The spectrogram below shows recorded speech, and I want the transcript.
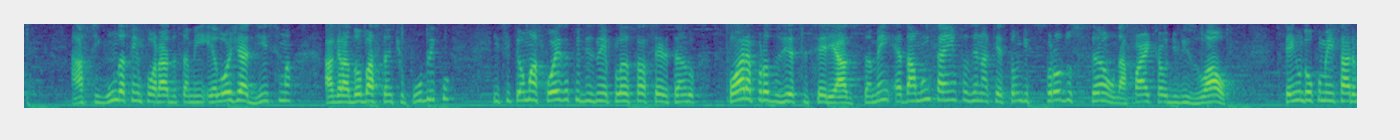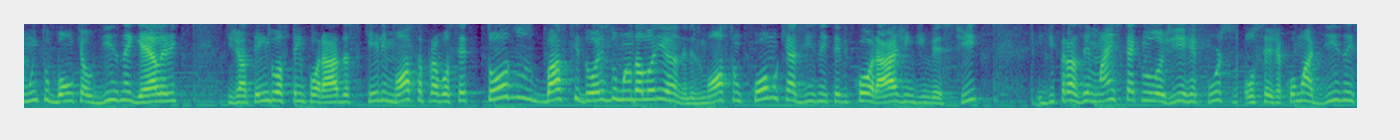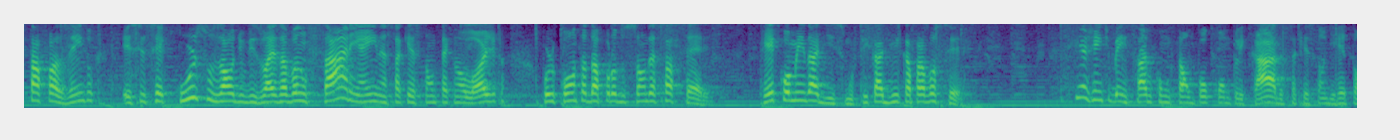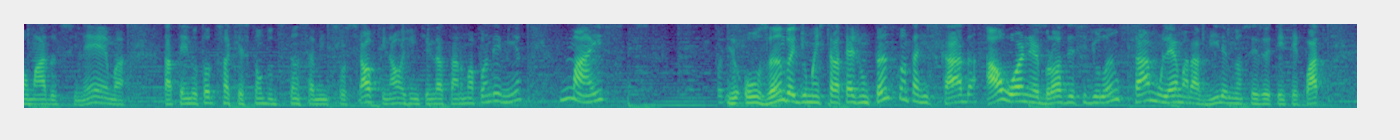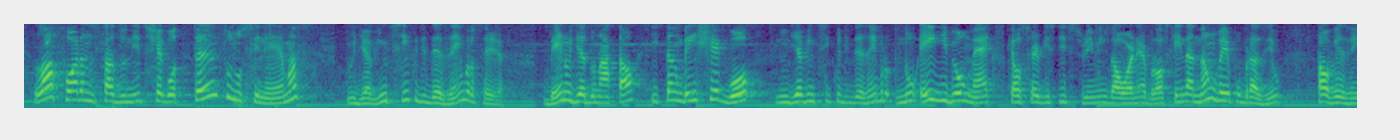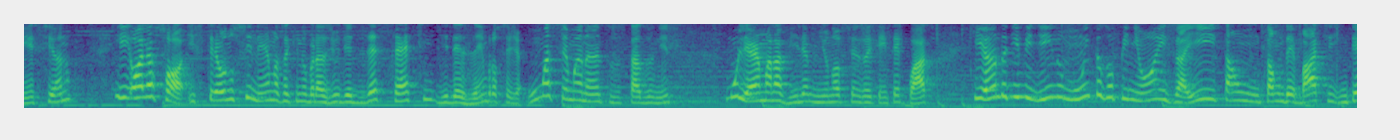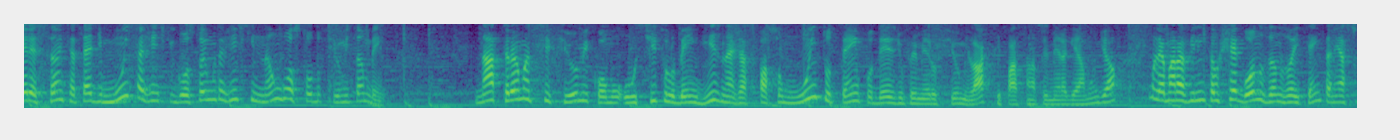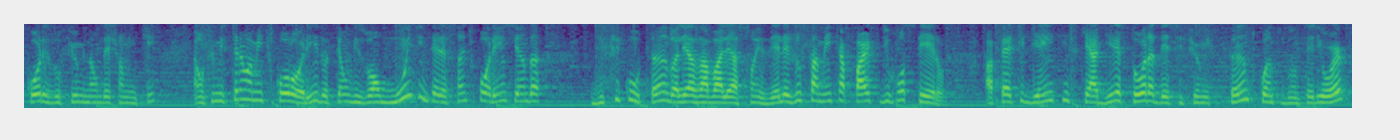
a segunda temporada também elogiadíssima, agradou bastante o público, e se tem uma coisa que o Disney Plus está acertando, fora produzir esses seriados também, é dar muita ênfase na questão de produção, na parte audiovisual. Tem um documentário muito bom que é o Disney Gallery, que já tem duas temporadas, que ele mostra para você todos os bastidores do Mandaloriano. Eles mostram como que a Disney teve coragem de investir e de trazer mais tecnologia e recursos, ou seja, como a Disney está fazendo esses recursos audiovisuais avançarem aí nessa questão tecnológica por conta da produção dessa série. Recomendadíssimo, fica a dica para você. E a gente bem sabe como está um pouco complicado essa questão de retomada do cinema, está tendo toda essa questão do distanciamento social, afinal a gente ainda está numa pandemia, mas usando aí de uma estratégia um tanto quanto arriscada, a Warner Bros. decidiu lançar Mulher Maravilha 1984. Lá fora nos Estados Unidos chegou tanto nos cinemas, no dia 25 de dezembro, ou seja, bem no dia do Natal, e também chegou no dia 25 de dezembro no HBO Max, que é o serviço de streaming da Warner Bros, que ainda não veio para o Brasil, talvez venha esse ano. E olha só, estreou nos cinemas aqui no Brasil dia 17 de dezembro, ou seja, uma semana antes dos Estados Unidos, Mulher Maravilha 1984, que anda dividindo muitas opiniões aí, tá um, tá um debate interessante até de muita gente que gostou e muita gente que não gostou do filme também. Na trama desse filme, como o título bem diz, né, já se passou muito tempo desde o primeiro filme lá, que se passa na Primeira Guerra Mundial. Mulher Maravilha então chegou nos anos 80, né, as cores do filme não deixam mentir. É um filme extremamente colorido, tem um visual muito interessante, porém o que anda dificultando ali as avaliações dele é justamente a parte de roteiro. A Patty Jenkins, que é a diretora desse filme tanto quanto do anterior,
